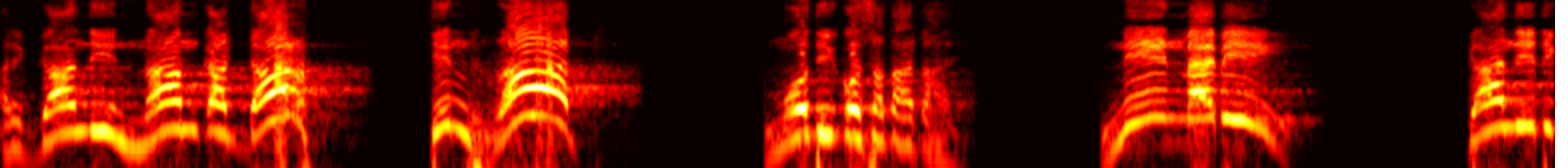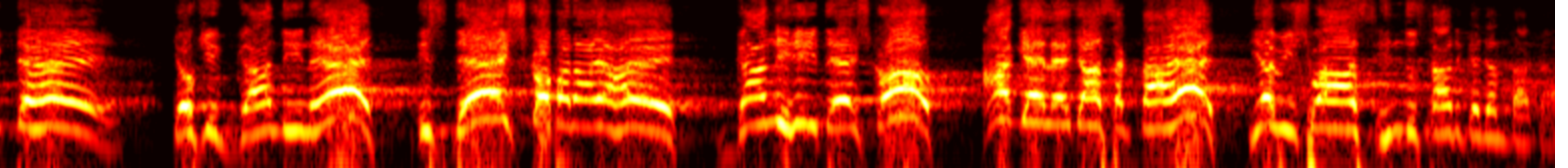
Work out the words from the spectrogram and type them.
अरे गांधी नाम का डर दिन रात मोदी को सताता है. नींद में भी गांधी दिखते हैं क्योंकि गांधी ने इस देश को बनाया है. गांधी ही देश को आगे ले जा सकता है यह विश्वास हिंदुस्तान के जनता का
